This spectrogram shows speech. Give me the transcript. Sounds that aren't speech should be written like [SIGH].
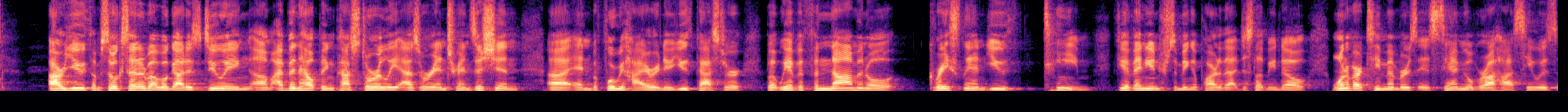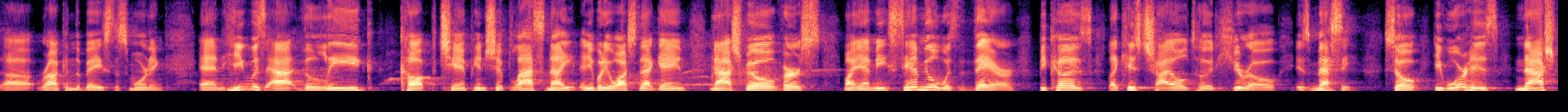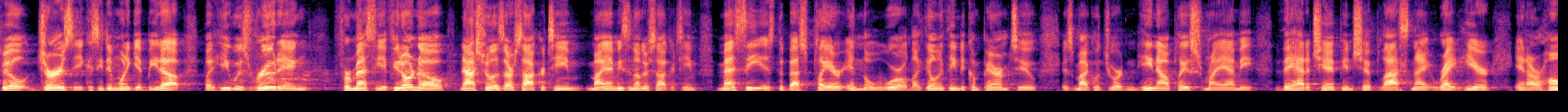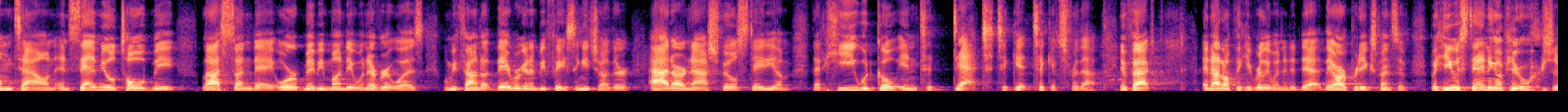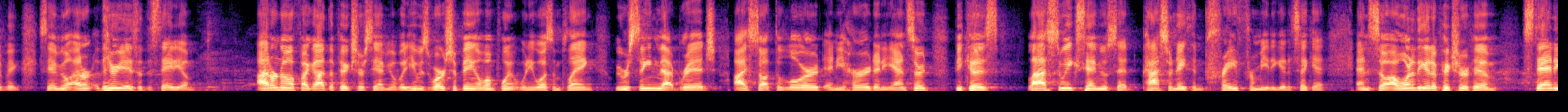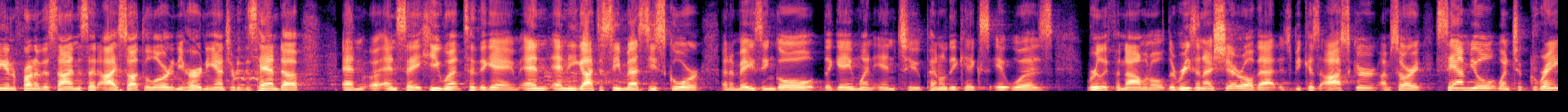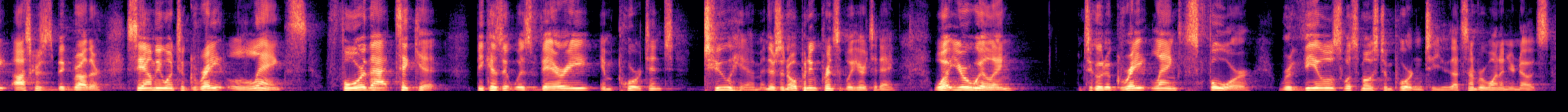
our youth. I'm so excited about what God is doing. Um, I've been helping pastorally as we're in transition uh, and before we hire a new youth pastor, but we have a phenomenal Graceland youth team. If you have any interest in being a part of that, just let me know. One of our team members is Samuel Barajas. He was uh, rocking the bass this morning, and he was at the league Cup championship last night. Anybody watch that game? Nashville versus Miami. Samuel was there because like his childhood hero is Messi. So he wore his Nashville jersey because he didn't want to get beat up, but he was rooting for Messi. If you don't know, Nashville is our soccer team. Miami's another soccer team. Messi is the best player in the world. Like the only thing to compare him to is Michael Jordan. He now plays for Miami. They had a championship last night right here in our hometown. And Samuel told me last Sunday or maybe Monday, whenever it was, when we found out they were going to be facing each other at our Nashville stadium, that he would go into debt to get tickets for that. In fact, and I don't think he really went into debt. They are pretty expensive. But he was standing up here [LAUGHS] worshiping. Samuel, I don't, here he is at the stadium. I don't know if I got the picture, Samuel, but he was worshiping at one point when he wasn't playing. We were singing that bridge. I sought the Lord, and he heard and he answered because last week Samuel said, Pastor Nathan, pray for me to get a ticket. And so I wanted to get a picture of him standing in front of the sign that said, I sought the Lord, and he heard and he answered with his hand up and, and say he went to the game. And, and he got to see Messi score an amazing goal. The game went into penalty kicks. It was really phenomenal. The reason I share all that is because Oscar, I'm sorry, Samuel went to great, Oscar's his big brother. Samuel went to great lengths for that ticket because it was very important to him. And there's an opening principle here today. What you're willing to go to great lengths for reveals what's most important to you. That's number one on your notes.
